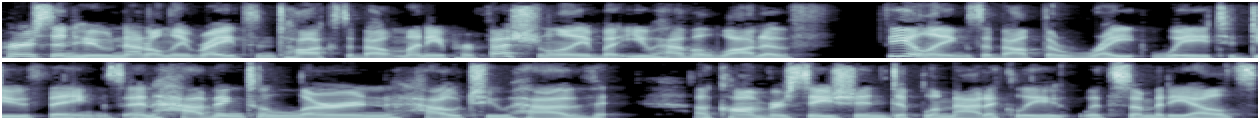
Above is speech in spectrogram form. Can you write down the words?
person who not only writes and talks about money professionally, but you have a lot of feelings about the right way to do things and having to learn how to have a conversation diplomatically with somebody else,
